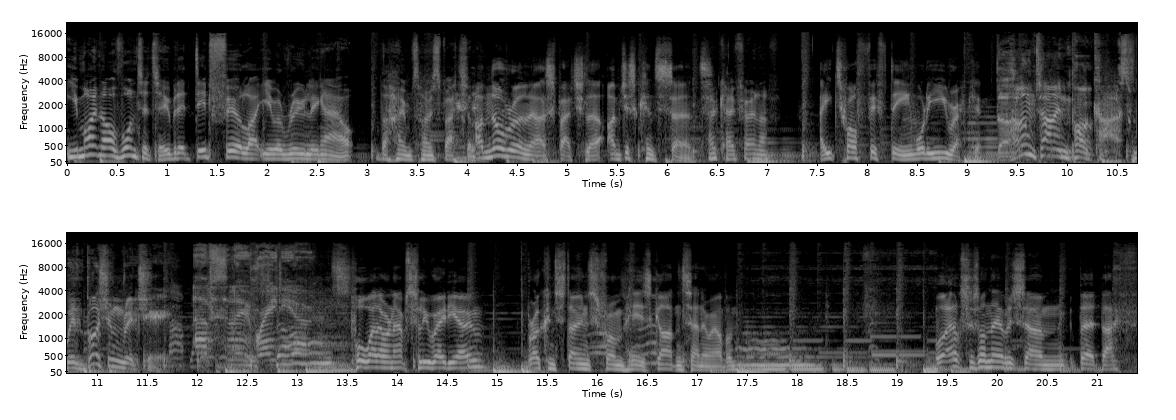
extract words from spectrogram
You might not have wanted to, but it did feel like you were ruling out the home time spatula. I'm not ruling out a spatula. I'm just concerned. okay, fair enough. 8, 12, 15. What do you reckon? The Home Time Podcast with Bush and Ritchie. Absolute Radio. Paul Weller on Absolute Radio. Broken Stones from his Garden Centre album. What else was on there was um, Bird Bath.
